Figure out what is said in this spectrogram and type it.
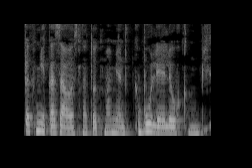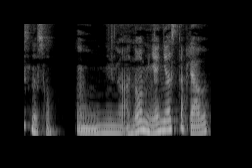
как мне казалось на тот момент, к более легкому бизнесу, оно меня не оставляло.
